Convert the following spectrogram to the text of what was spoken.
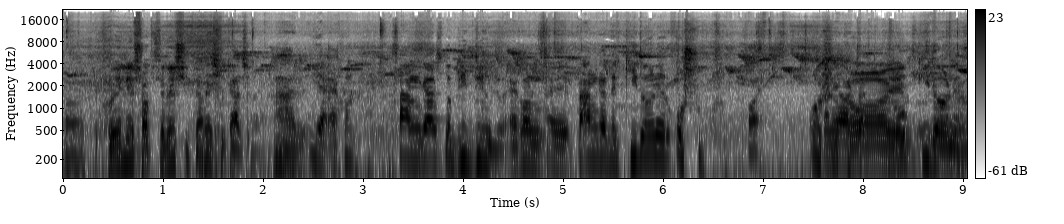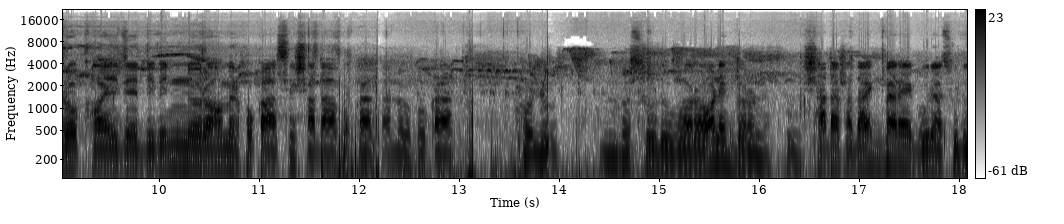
হ্যাঁ, খইলে সবচেয়ে বেশি কাজ বেশি কাজ হয়। আর ইয়া এখন পান গাছ তো বৃদ্ধি হলো। এখন পান গাছের কি ধরনের অসুখ হয়? মানে রোগ কি ধরনের? রোগ হয় যে বিভিন্ন রকমের পোকা আছে সাদা পোকা কালো পোকা হলুদ সুডু বড় অনেক ধরনের। সাদা সাদা একবারে গুড়া সুডু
